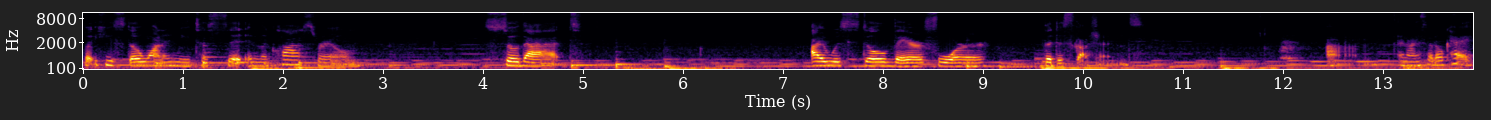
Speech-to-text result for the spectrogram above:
But he still wanted me to sit in the classroom so that I was still there for the discussions. Um, and I said, okay.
